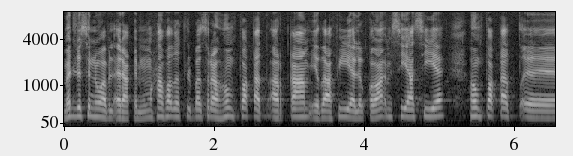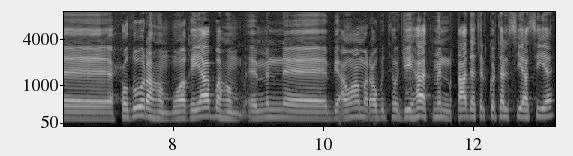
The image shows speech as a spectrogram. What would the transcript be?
مجلس النواب العراقي من محافظة البصرة هم فقط أرقام إضافية للقوائم السياسية هم فقط آه، حضورهم وغيابهم من آه، بأوامر أو بتوجيهات من قادة الكتل السياسية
